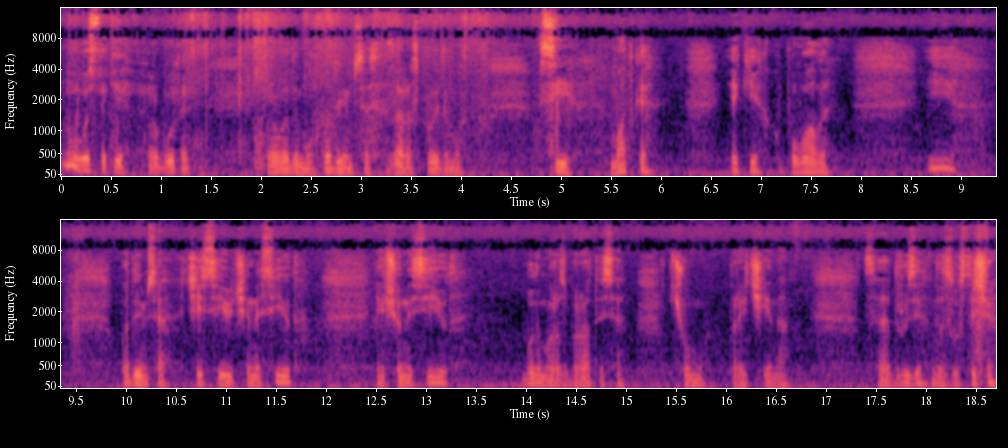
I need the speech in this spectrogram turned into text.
ну ось такі роботи проведемо. Подивимося, зараз пройдемо всі матки, які купували. І подивимося, чи сіють, чи не сіють. Якщо не сіють, будемо розбиратися, в чому причина. Все, друзі, до зустрічі.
